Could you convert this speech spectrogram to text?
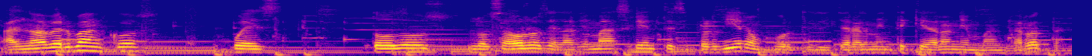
Al no haber bancos, pues todos los ahorros de la demás gente se perdieron porque literalmente quedaron en bancarrota.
